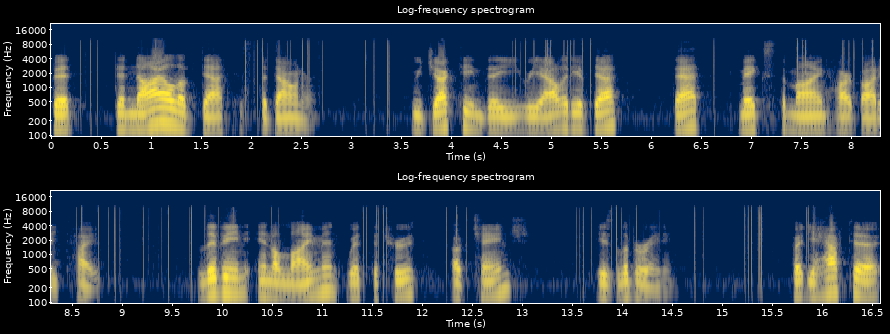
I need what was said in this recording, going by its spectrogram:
But denial of death is the downer. Rejecting the reality of death, that makes the mind, heart, body tight. Living in alignment with the truth of change is liberating. But you have to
